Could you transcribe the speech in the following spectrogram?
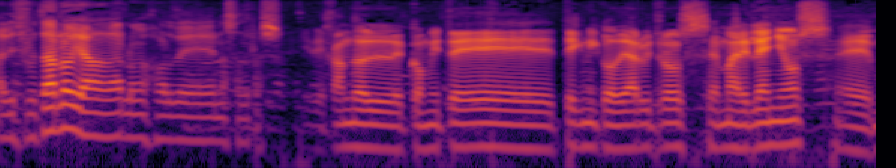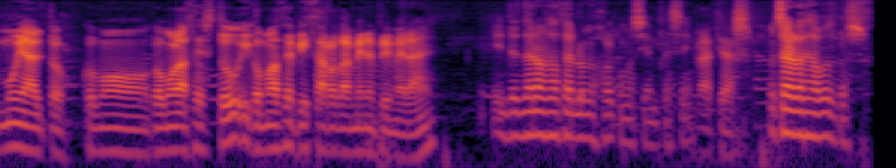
a disfrutarlo y a dar lo mejor de nosotros. Y dejando el comité técnico de árbitros marileños eh, muy alto, como, como lo haces tú y como hace Pizarro también en primera. ¿eh? Intentaremos hacerlo mejor como siempre, sí. Gracias. Muchas gracias a vosotros.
